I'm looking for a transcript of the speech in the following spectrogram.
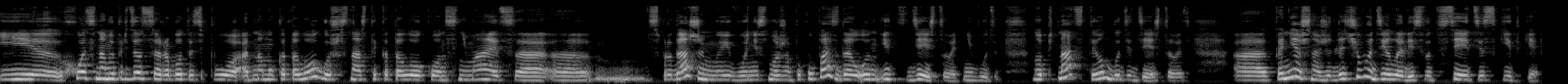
И хоть нам и придется работать по одному каталогу, 16 каталог, он снимается э, с продажи, мы его не сможем покупать, да, он и действовать не будет. Но 15 он будет действовать. Э, конечно же, для чего делались вот все эти скидки?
